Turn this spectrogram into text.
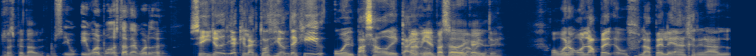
respetable. Pues igual puedo estar de acuerdo, ¿eh? Sí, yo diría que la actuación de Kid o el pasado de Kaido. A mí el pasado de seguramente. O bueno, o la, pe- uf, la pelea en general.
